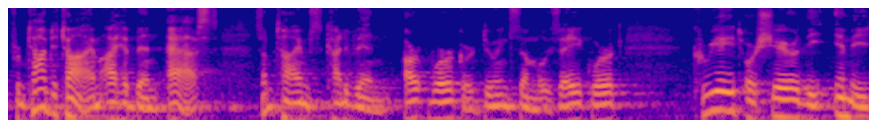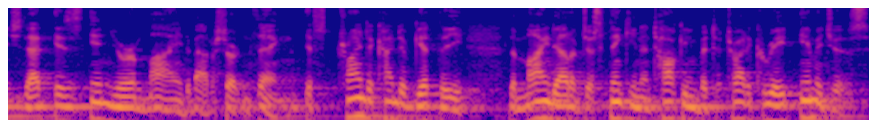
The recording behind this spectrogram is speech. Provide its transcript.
from time to time, I have been asked, sometimes kind of in artwork or doing some mosaic work, create or share the image that is in your mind about a certain thing. It's trying to kind of get the, the mind out of just thinking and talking, but to try to create images.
